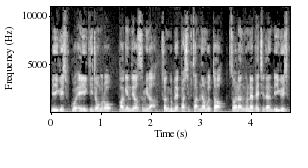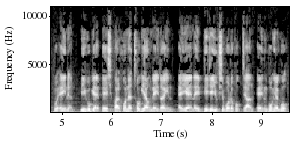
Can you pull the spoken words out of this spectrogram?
미그-19A 기종으로 확인되었습니다. 1983년부터 소련군에 배치된 미그-19A는 미국의 F-18 호넷 초기형 레이더인 AN/APG-65를 복제한 N019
